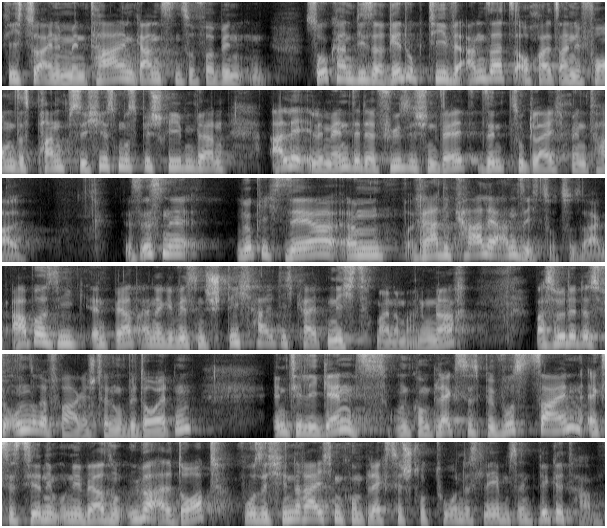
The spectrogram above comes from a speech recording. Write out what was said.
sich zu einem mentalen Ganzen zu verbinden. So kann dieser reduktive Ansatz auch als eine Form des Panpsychismus beschrieben werden. Alle Elemente der physischen Welt sind zugleich mental. Das ist eine wirklich sehr ähm, radikale Ansicht sozusagen. Aber sie entbehrt einer gewissen Stichhaltigkeit nicht, meiner Meinung nach. Was würde das für unsere Fragestellung bedeuten? Intelligenz und komplexes Bewusstsein existieren im Universum überall dort, wo sich hinreichend komplexe Strukturen des Lebens entwickelt haben.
